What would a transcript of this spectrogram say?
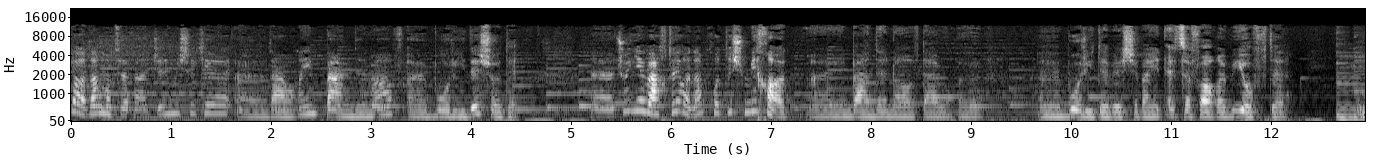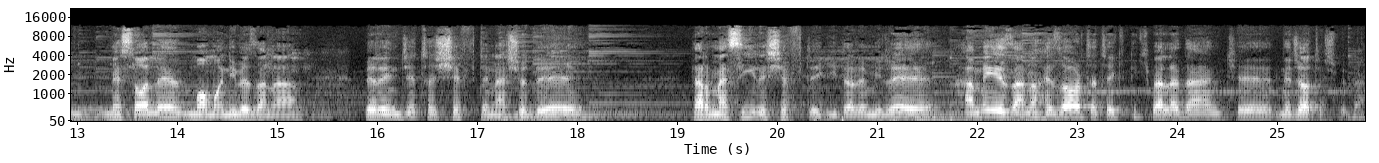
که آدم متوجه میشه که در واقع این بندناف بریده شده. چون یه وقتای آدم خودش می‌خواد این بندناف در واقع بریده بشه و این اتفاق بیفته. مثال مامانی بزنم. برنجه تا شفته نشده در مسیر شفتگی داره میره همه زنها هزار تا تکنیک بلدن که نجاتش بدن.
